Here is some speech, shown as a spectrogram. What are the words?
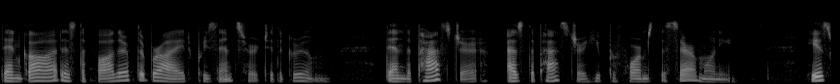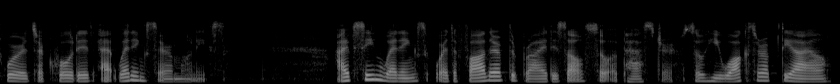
Then God, as the father of the bride, presents her to the groom. Then the pastor, as the pastor, he performs the ceremony. His words are quoted at wedding ceremonies. I've seen weddings where the father of the bride is also a pastor, so he walks her up the aisle,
